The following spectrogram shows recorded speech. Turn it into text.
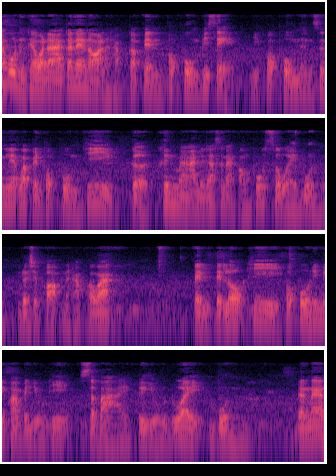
ถ้าพูดถึงเทวดาก็แน่นอนนะครับ ก็เป็นภพภูมิพิเศษ อีกภพภูมิหนึ่งซึ่งเรียกว่าเป็นภพภูมิที่เกิดขึ้นมาในลักษณะของผู้สวยบุญโดยเฉพาะนะครับ เพราะว่าเป็นเป็นโลกที่ภพภูมิที่มีความเป็นอยู่ที่สบายคืออยู่ด้วยบุญ ดังนั้น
